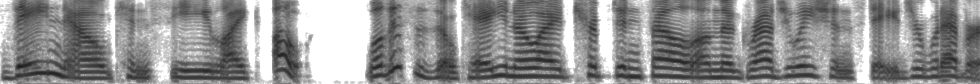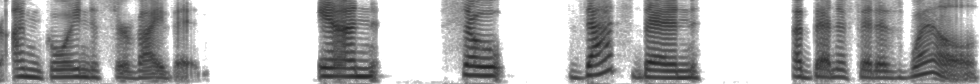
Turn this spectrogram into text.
they now can see, like, oh, well, this is okay. You know, I tripped and fell on the graduation stage or whatever. I'm going to survive it. And so that's been a benefit as well.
